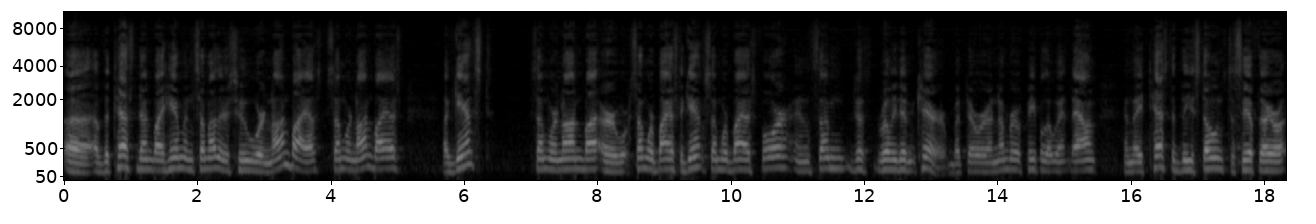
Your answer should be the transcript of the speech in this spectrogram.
uh, of the test done by him and some others who were non-biased. Some were non-biased against, some were non or some were biased against, some were biased for, and some just really didn't care. But there were a number of people that went down and they tested these stones to see if they were,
